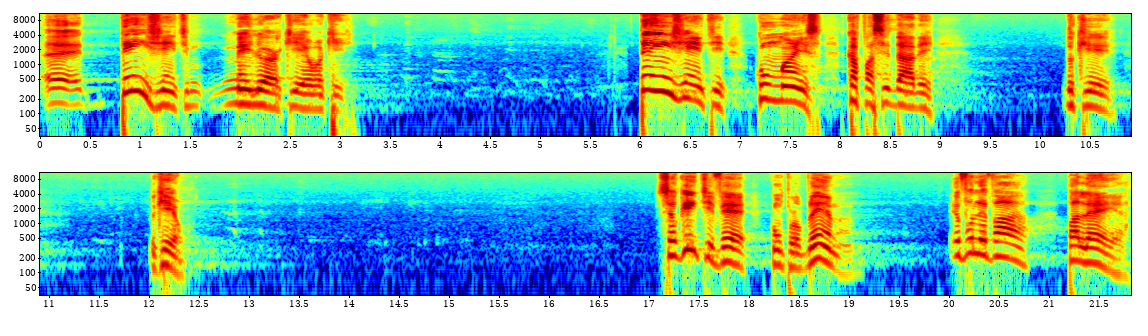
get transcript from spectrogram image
é, tem gente melhor que eu aqui. Tem gente com mais capacidade do que do que eu. Se alguém tiver com problema, eu vou levar para Leia.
